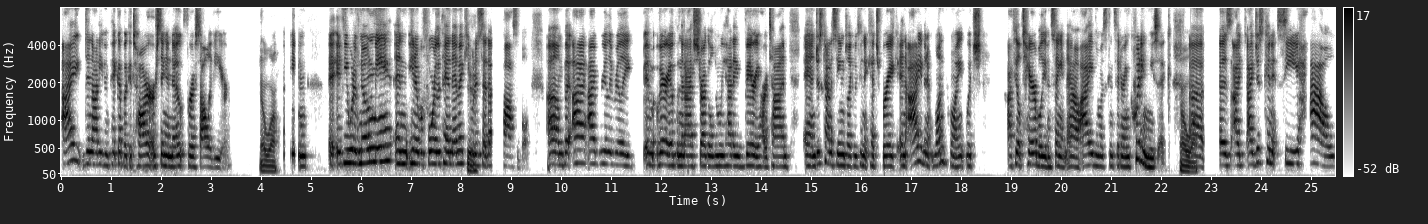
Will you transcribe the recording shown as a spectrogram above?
I did not even pick up a guitar or sing a note for a solid year. Oh, wow. I mean, if you would have known me and, you know, before the pandemic, you yeah. would have said that's possible. Um, but I, I really, really am very open that I struggled and we had a very hard time and just kind of seemed like we couldn't catch a break. And I even at one point, which I feel terrible even saying it now, I even was considering quitting music. Oh, wow. uh, because I, I just couldn't see how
